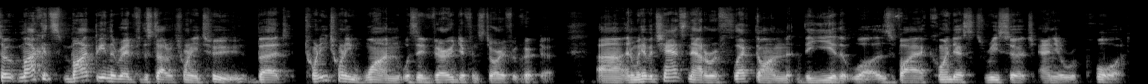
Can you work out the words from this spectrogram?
So markets might be in the red for the start of 22, but 2021 was a very different story for crypto. Uh, and we have a chance now to reflect on the year that was via Coindesk's research annual report,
